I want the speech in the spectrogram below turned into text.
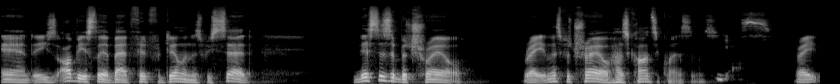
and he's obviously a bad fit for Dillon, as we said, this is a betrayal, right? And this betrayal has consequences, Yes. right?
